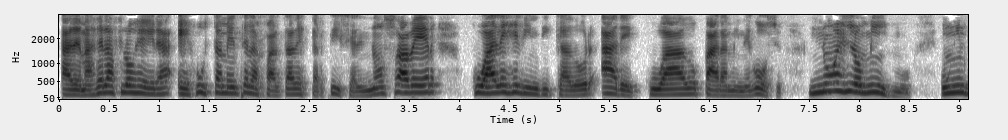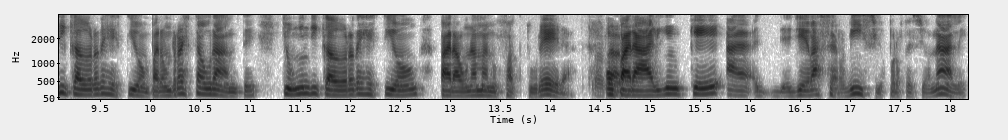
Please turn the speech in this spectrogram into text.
además de la flojera, es justamente la falta de experticia, el no saber cuál es el indicador adecuado para mi negocio. No es lo mismo un indicador de gestión para un restaurante que un indicador de gestión para una manufacturera o para alguien que ah, lleva servicios profesionales.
